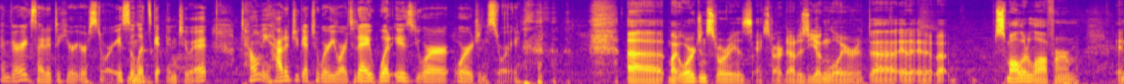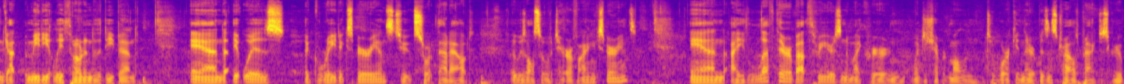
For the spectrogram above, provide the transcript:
I'm very excited to hear your story. So mm. let's get into it. Tell me, how did you get to where you are today? What is your origin story? uh, my origin story is I started out as a young lawyer at, uh, at a, a smaller law firm and got immediately thrown into the deep end. And it was a great experience to sort that out. It was also a terrifying experience. And I left there about three years into my career and went to Sheppard Mullin to work in their business trials practice group.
